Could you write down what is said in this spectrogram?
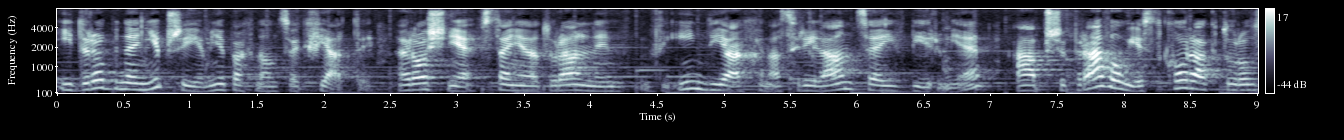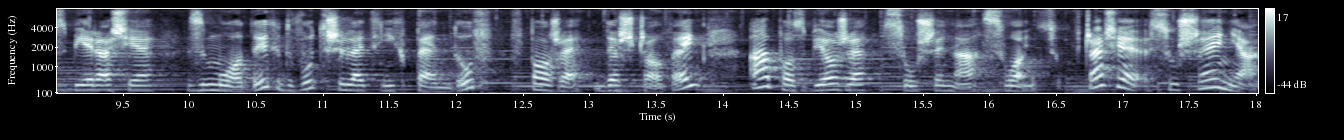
i drobne, nieprzyjemnie pachnące kwiaty. Rośnie w stanie naturalnym w Indiach, na Sri Lance i w Birmie, a przyprawą jest kora, którą zbiera się z młodych, dwu-trzyletnich pędów w porze deszczowej, a po zbiorze suszy na słońcu. W czasie suszenia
